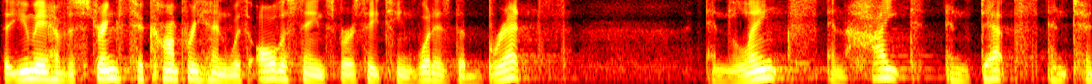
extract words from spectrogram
that you may have the strength to comprehend with all the saints, verse 18, what is the breadth and length and height and depth, and to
